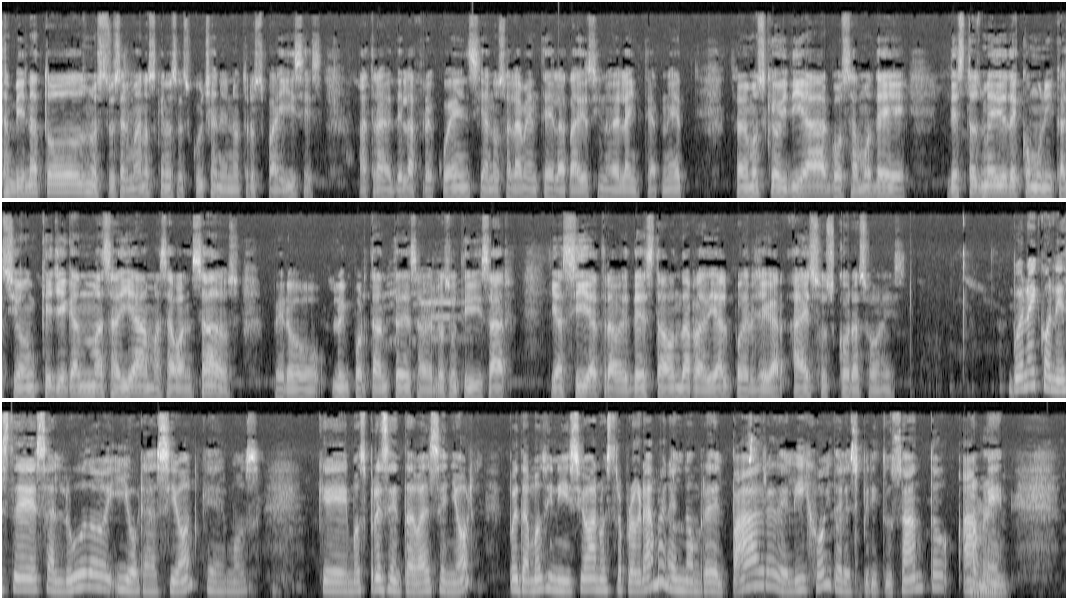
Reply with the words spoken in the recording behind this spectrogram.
También a todos nuestros hermanos que nos escuchan en otros países a través de la frecuencia, no solamente de la radio, sino de la internet. Sabemos que hoy día gozamos de estos medios de comunicación que llegan más allá, más avanzados, pero lo importante es saberlos utilizar y así a través de esta onda radial poder llegar a esos corazones. Bueno, y con este saludo y oración que hemos, que hemos presentado al Señor, pues damos inicio a nuestro programa en el nombre del Padre, del Hijo y del Espíritu Santo. Amén.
